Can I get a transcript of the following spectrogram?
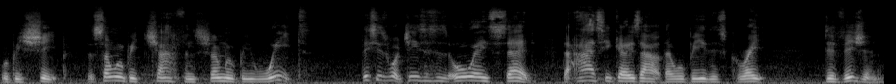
would be sheep, that some would be chaff and some would be wheat. This is what Jesus has always said that as he goes out, there will be this great division.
